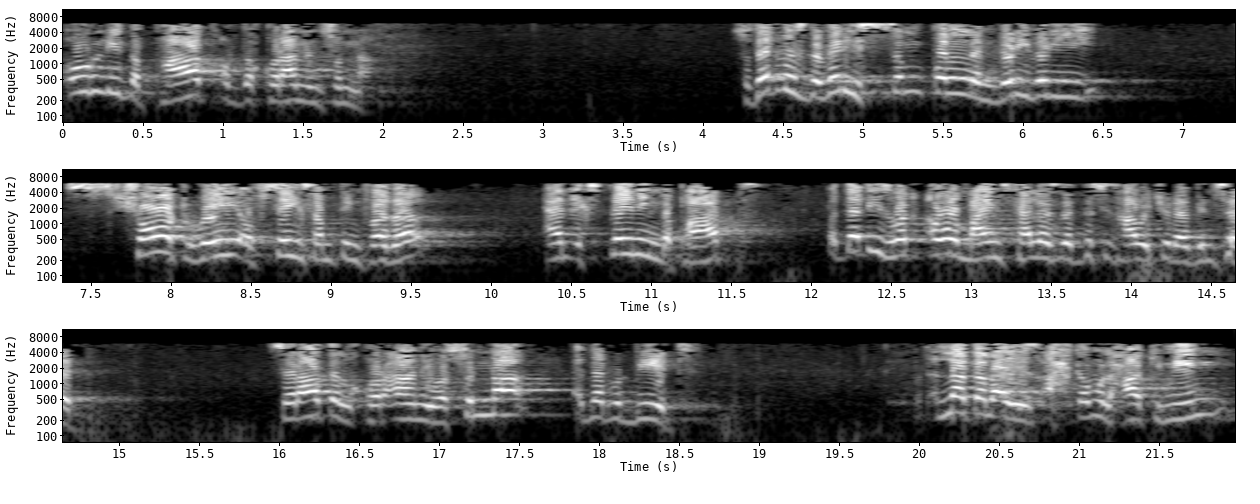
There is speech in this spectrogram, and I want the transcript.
only the path of the Quran and Sunnah. So that was the very simple and very, very short way of saying something further and explaining the path. But that is what our minds tell us that this is how it should have been said. Sirat al-Qur'ani wa Sunnah, and that would be it. But Allah Ta'ala is Ahkamul Hakimeen,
